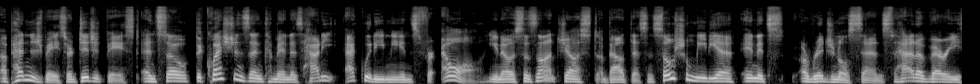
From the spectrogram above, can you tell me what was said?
appendage based or digit based? And so the questions then come in is how do you, equity means for all, you know, so it's not just about this. And social media in its original sense, had a very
